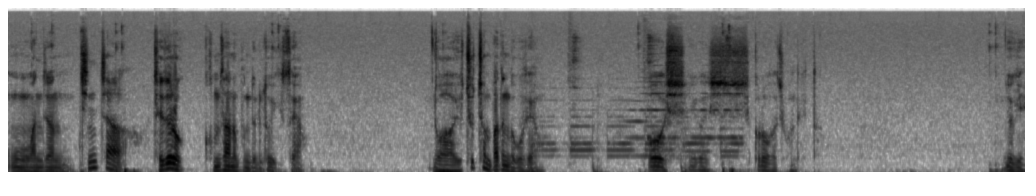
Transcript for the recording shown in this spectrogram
음, 완전 진짜 제대로 검사하는 분들도 있어요. 와, 이 추천 받은 거 보세요. 오씨, 이거 시끄러워가지고 안 되겠다. 여기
